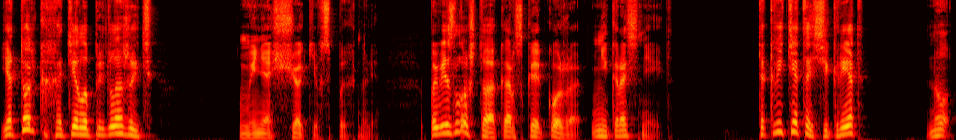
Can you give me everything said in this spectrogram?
Я только хотела предложить...» У меня щеки вспыхнули. Повезло, что акарская кожа не краснеет. «Так ведь это секрет. Ну,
